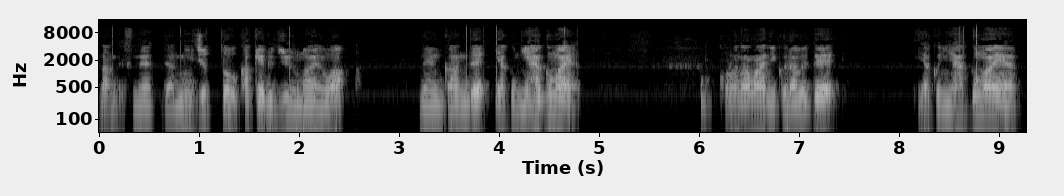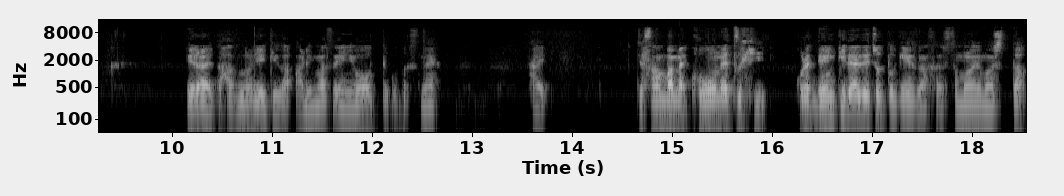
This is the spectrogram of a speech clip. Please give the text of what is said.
なんですね。じゃあ20頭かける10万円は年間で約200万円。コロナ前に比べて約200万円得られたはずの利益がありませんよってことですね。はい。じゃあ3番目、光熱費。これ電気代でちょっと計算させてもらいました。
